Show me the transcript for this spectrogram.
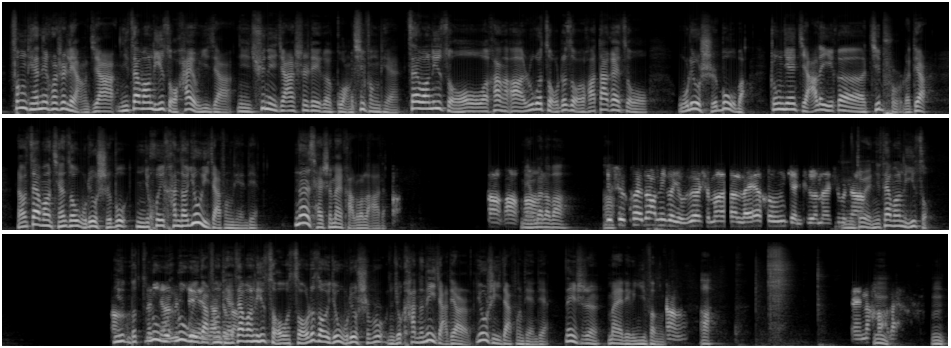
丰田那块是两家，你再往里走还有一家，你去那家是这个广汽丰田。再往里走，我看看啊，如果走着走的话，大概走五六十步吧，中间夹了一个吉普的店儿。然后再往前走五六十步，你会看到又一家丰田店，那才是卖卡罗拉的。啊啊，明白了吧？就是快到那个有个什么来亨检车呢，是不是？对你再往里走，你不路过路过一家丰田，再往里走，走着走也就五六十步，你就看到那家店了，又是一家丰田店，那是卖这个一丰的啊。哎，那好嘞，嗯。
